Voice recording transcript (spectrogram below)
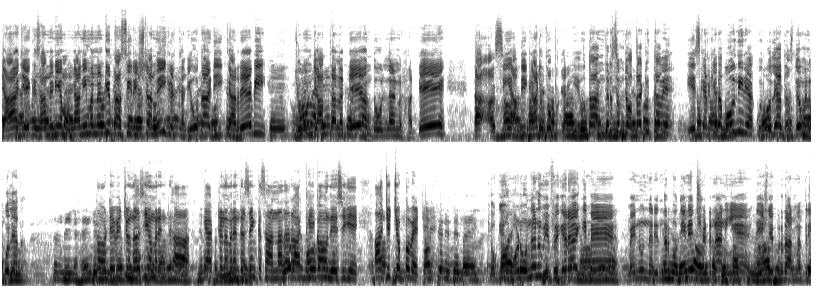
ਜਾਂ ਜੇ ਕਿਸਾਨਾਂ ਦੀਆਂ ਮੰਗਾਂ ਨਹੀਂ ਮੰਨਣਗੇ ਤਾਂ ਅਸੀਂ ਰਿਸ਼ਤਾ ਨਹੀਂ ਰੱਖਾਂਗੇ। ਉਹ ਤਾਂ ਉਡੀਕ ਕਰ ਰਿਹਾ ਵੀ ਚੋਣ ਜਾਬਤਾ ਲੱਗੇ ਅੰਦੋਲਨ ਹਟੇ। ਤਾਂ ਅਸੀਂ ਆਪਦੀ ਗੱਡ ਤੁੱਪ ਕਰੀਏ। ਉਹ ਤਾਂ ਅੰਦਰ ਸਮਝੌਤਾ ਕੀਤਾ ਹੋਇਆ। ਇਸ ਕਰਕੇ ਤਾਂ ਬੋਲ ਨਹੀਂ ਰਿਹਾ ਕੋਈ ਬੋਲਿਆ ਦੱਸ ਦਿਓ ਮੈਨੂੰ ਬੋਲਿਆ ਤਾਂ। ਤੁਹਾਡੇ ਵਿੱਚ ਹੁੰਦਾ ਸੀ ਅਮਰਿੰਦਰ ਕੈਪਟਨ ਅਮਰਿੰਦਰ ਸਿੰਘ ਕਿਸਾਨਾਂ ਦਾ ਰਾਖੀ ਕਹਾਉਂਦੇ ਸੀਗੇ। ਅੱਜ ਚੁੱਪ ਬੈਠੇ ਨੇ। ਪਹੁੰਚੇ ਨੇ ਤੇ ਮੈਂ ਕਿਉਂਕਿ ਹੁਣ ਉਹਨਾਂ ਨੂੰ ਵੀ ਫਿਕਰ ਹੈ ਕਿ ਮੈਂ ਮੈਨੂੰ ਨਰਿੰਦਰ ਮੋਦੀ ਨੇ ਛੱਡਣਾ ਨਹੀਂ ਹੈ ਦੇਸ਼ ਦੇ ਪ੍ਰਧਾਨ ਮੰਤਰੀ।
